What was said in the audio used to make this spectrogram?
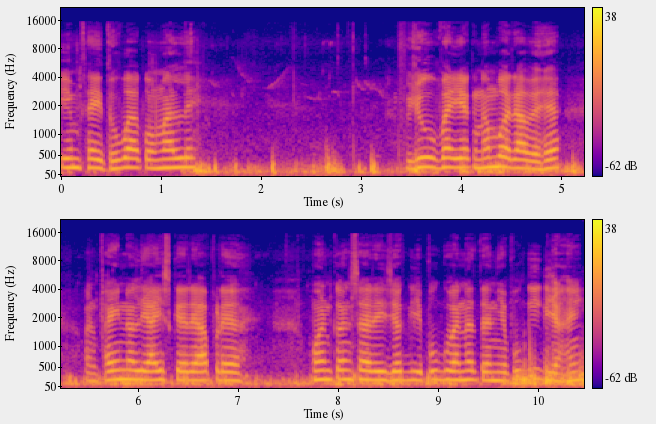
એમ થાય ધુબાકો માર લે. વ્યૂ ભાઈ, એક નંબર આવે છે અને ફાઇનલી આઈસ કરે આપણે ફોન કંસારી જગ્યાએ પૂગવા નતા ત્યાં પૂગી ગયા હઈ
